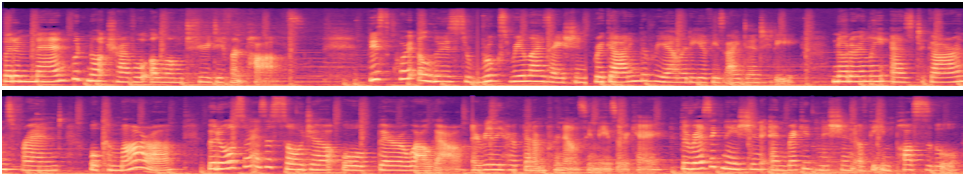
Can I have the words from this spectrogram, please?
but a man could not travel along two different paths. This quote alludes to Rooke's realization regarding the reality of his identity, not only as Tagaran's friend or Kamara, but also as a soldier or Berewalgal. I really hope that I'm pronouncing these okay. The resignation and recognition of the impossible,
